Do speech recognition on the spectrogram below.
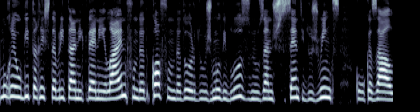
morreu o guitarrista britânico Danny Lyne, cofundador dos Moody Blues nos anos 60 e dos Wings, com o casal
